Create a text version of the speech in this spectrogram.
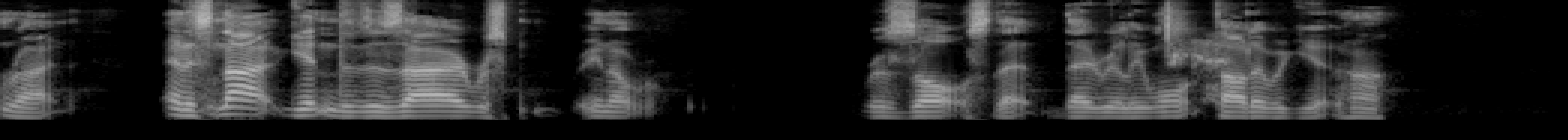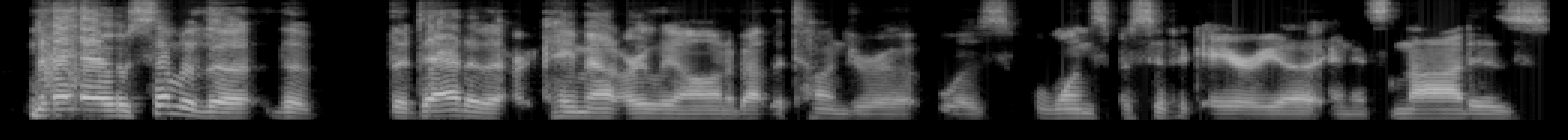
Right. And it's not getting the desired, you know, results that they really want thought it would get, huh? No, some of the the the data that came out early on about the tundra was one specific area, and it's not as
